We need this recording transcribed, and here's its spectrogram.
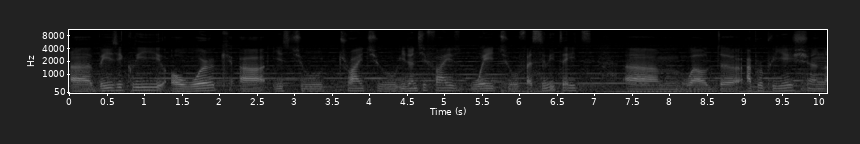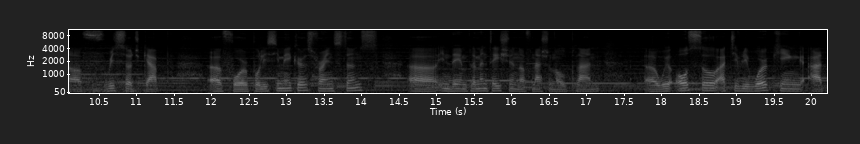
uh, basically our work uh, is to try to identify way to facilitate um, well, the appropriation of research gap uh, for policymakers, for instance, uh, in the implementation of national plan. Uh, we're also actively working at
